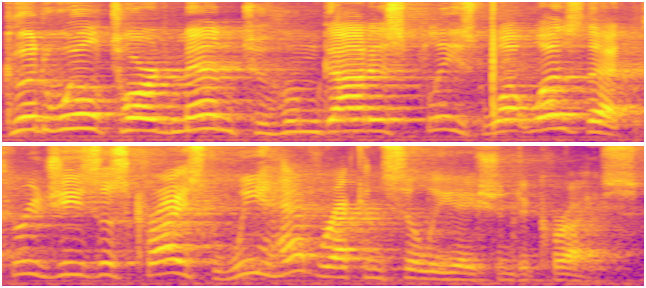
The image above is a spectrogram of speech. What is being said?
Goodwill toward men to whom God is pleased. What was that? Through Jesus Christ, we have reconciliation to Christ.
